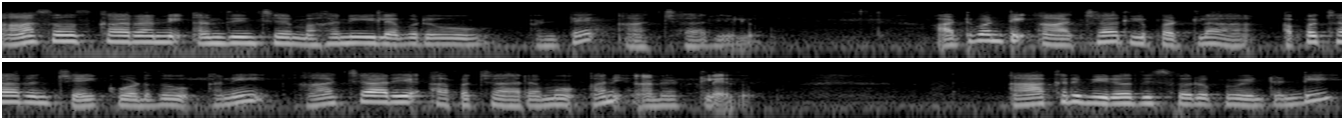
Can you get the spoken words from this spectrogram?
ఆ సంస్కారాన్ని అందించే మహనీయులెవరు అంటే ఆచార్యులు. అటువంటి ఆచార్యుల పట్ల అపచారం చేయకూడదు అని ఆచార్య అపచారము అని అనట్లేదు. ఆఖరి విరోధి స్వరూపం ఏంటండి?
